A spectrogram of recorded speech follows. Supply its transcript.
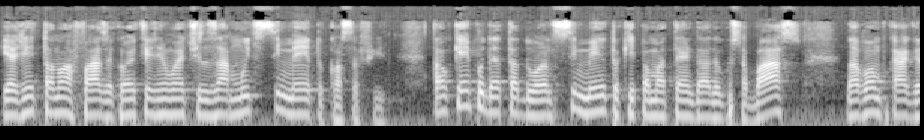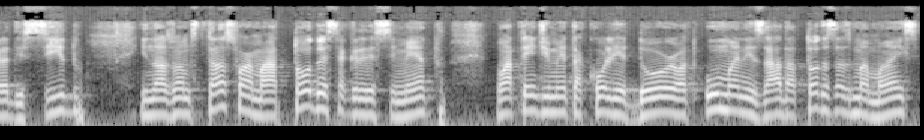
e a gente está numa fase agora que a gente vai utilizar muito cimento, Costa Filho. Então, quem puder estar tá doando cimento aqui para a maternidade Augusta Bastos, nós vamos ficar agradecidos e nós vamos transformar todo esse agradecimento num atendimento acolhedor, humanizado a todas as mamães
